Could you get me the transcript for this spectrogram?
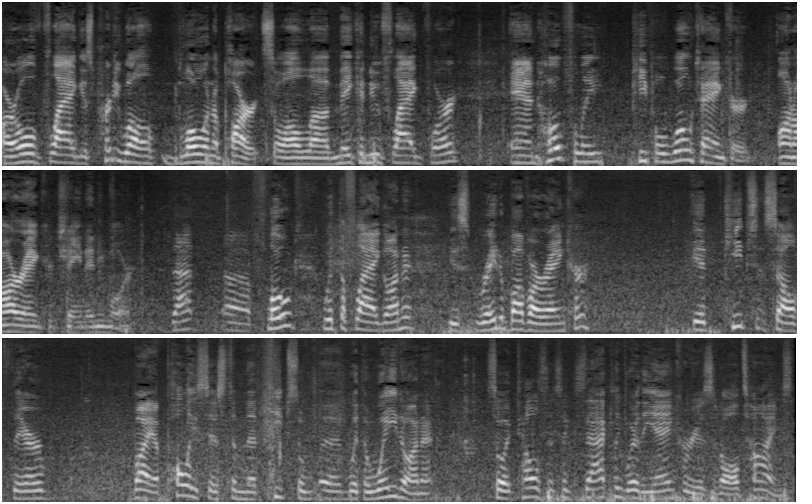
Our old flag is pretty well blown apart, so I'll uh, make a new flag for it. And hopefully people won't anchor on our anchor chain anymore. That uh, float with the flag on it is right above our anchor. It keeps itself there by a pulley system that keeps a, uh, with a weight on it, so it tells us exactly where the anchor is at all times.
